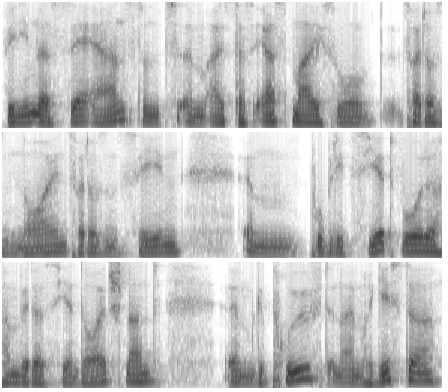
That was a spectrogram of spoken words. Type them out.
Wir nehmen das sehr ernst und ähm, als das erstmalig so 2009, 2010 ähm, publiziert wurde, haben wir das hier in Deutschland ähm, geprüft in einem Register,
